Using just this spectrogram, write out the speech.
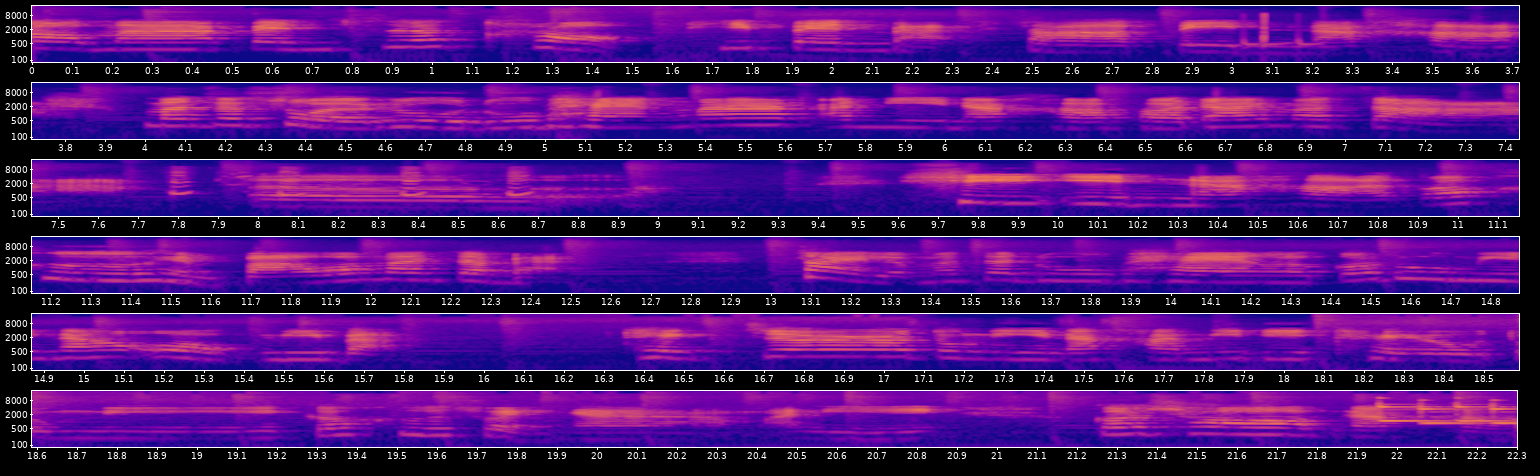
ต่อมาเป็นเสื้อครอปที่เป็นแบบซาตินนะคะ มันจะสวยหรูดูแพงมากอันนี้นะคะฟ้าได้มาจาก เออชีอินนะคะ ก็คือเห็นป้าว่ามันจะแบบ ใส่แล้วมันจะดูแพงแล้วก็ดูมีหน้าอกมีแบบ texture ตรงนี้นะคะ มีดีเทลตรงนี้ก็คือสวยงามอันนี้ก็ชอบนะคะ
